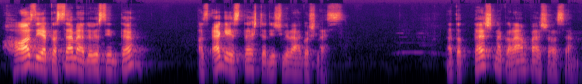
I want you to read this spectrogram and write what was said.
Ha azért a szemed őszinte, az egész tested is világos lesz. Tehát a testnek a lámpása a szem.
